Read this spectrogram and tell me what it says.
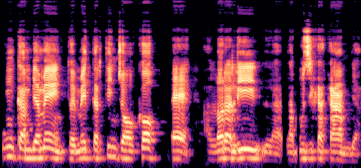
un cambiamento e metterti in gioco, beh, allora lì la, la musica cambia.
